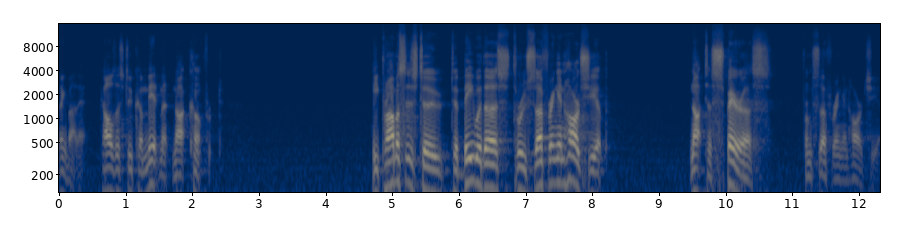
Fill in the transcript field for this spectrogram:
Think about that. Calls us to commitment, not comfort. He promises to, to be with us through suffering and hardship, not to spare us from suffering and hardship.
